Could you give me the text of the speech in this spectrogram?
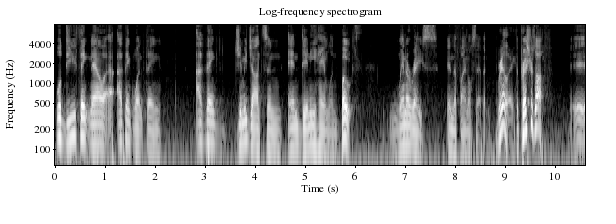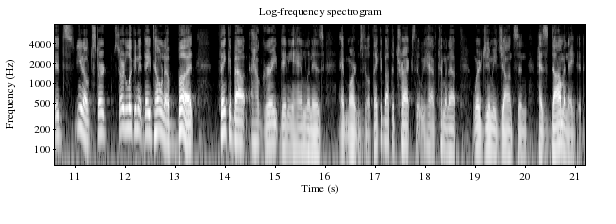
Well, do you think now? I- I think one thing, I think Jimmie Johnson and Denny Hamlin both win a race in the final seven. Really? The pressure's off. It's you know start start looking at Daytona, but think about how great Denny Hamlin is at Martinsville. Think about the tracks that we have coming up where Jimmie Johnson has dominated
